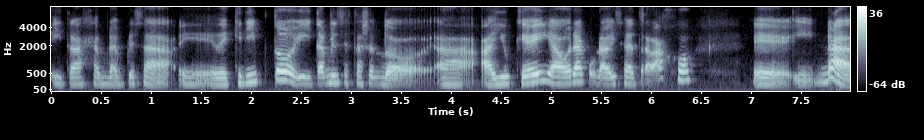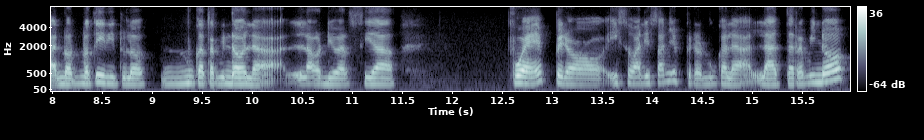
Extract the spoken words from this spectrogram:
y trabaja en una empresa eh, de cripto y también se está yendo a, UK ahora con una visa de trabajo. Eh, y nada, no, tiene título, nunca terminó la, universidad. Fue, pero hizo varios años, pero nunca la, terminó.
